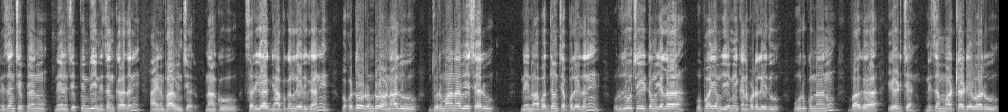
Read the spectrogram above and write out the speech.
నిజం చెప్పాను. నేను చెప్పింది నిజం కాదని ఆయన భావించారు. నాకు సరిగా జ్ఞాపకం లేదు కానీ ఒకటో రెండో అణాలు జుర్మానా వేశారు. నేను అబద్ధం చెప్పలేదని రుజువు చేయటం ఎలా? ఉపాయం ఏమీ కనపడలేదు. ఊరుకున్నాను బాగా ఏడ్చాను. నిజం మాట్లాడేవారు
